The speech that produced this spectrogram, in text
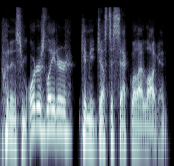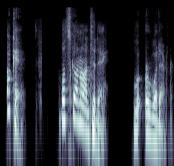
put in some orders later. Give me just a sec while I log in. Okay. What's going on today? Or whatever.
